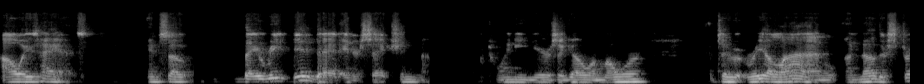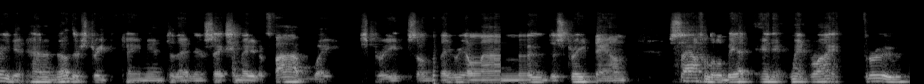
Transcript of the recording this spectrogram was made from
Always has. And so they redid that intersection 20 years ago or more to realign another street. It had another street that came into that intersection, made it a five-way street. So they realigned, moved the street down south a little bit, and it went right through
